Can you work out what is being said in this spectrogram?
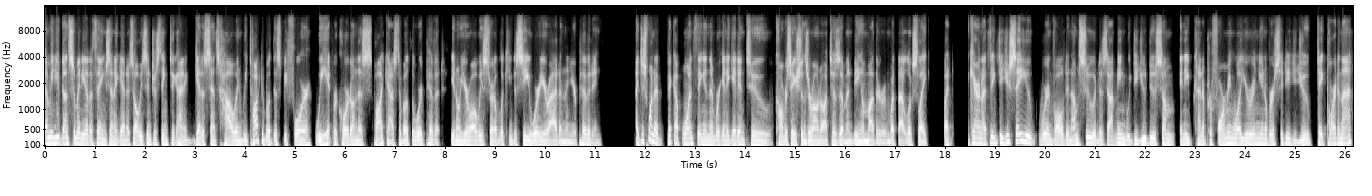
I mean, you've done so many other things. And again, it's always interesting to kind of get a sense how, and we talked about this before we hit record on this podcast about the word pivot. You know, you're always sort of looking to see where you're at and then you're pivoting. I just want to pick up one thing and then we're going to get into conversations around autism and being a mother and what that looks like. But Karen, I think, did you say you were involved in UMSU? And does that mean, did you do some, any kind of performing while you were in university? Did you take part in that?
